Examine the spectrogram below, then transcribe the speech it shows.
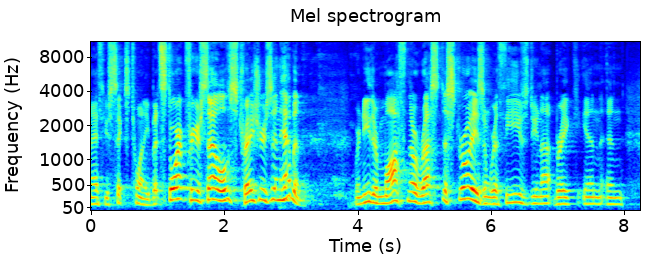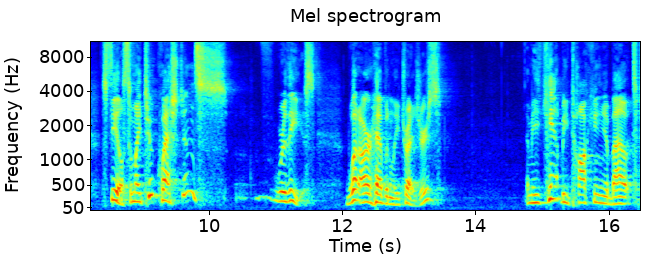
Matthew 6:20. But store up for yourselves treasures in heaven where neither moth nor rust destroys, and where thieves do not break in and steal. So, my two questions were these What are heavenly treasures? I mean, he can't be talking about,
